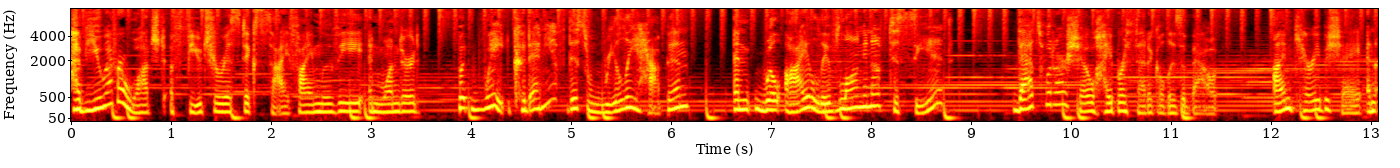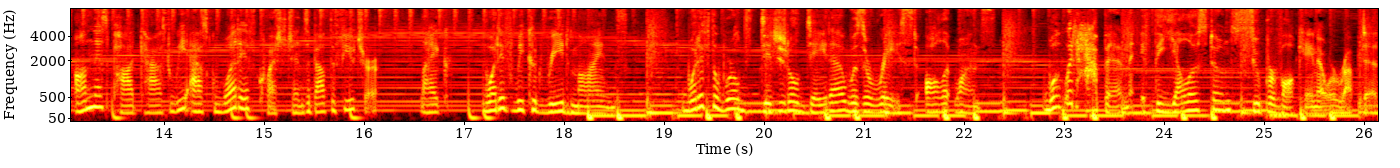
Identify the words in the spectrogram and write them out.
Have you ever watched a futuristic sci fi movie and wondered, but wait, could any of this really happen? And will I live long enough to see it? That's what our show Hyperthetical is about. I'm Carrie Bechet, and on this podcast, we ask what if questions about the future. Like, what if we could read minds? What if the world's digital data was erased all at once? What would happen if the Yellowstone supervolcano erupted?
